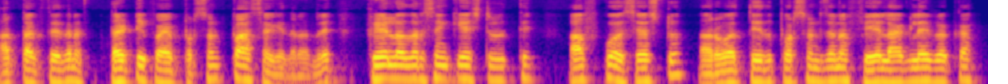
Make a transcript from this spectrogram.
ಅರ್ಥ ಆಗ್ತಾ ಇದೆನಾ? ತರ್ಟಿ ಫೈವ್ ಪರ್ಸೆಂಟ್ ಪಾಸ್ ಆಗಿದಾರೆ. ಅಂದ್ರೆ ಫೇಲ್ ಆದ್ರ ಸಂಖ್ಯೆ ಎಷ್ಟಿರುತ್ತೆ ಕೋರ್ಸ್ ಎಷ್ಟು? ಅರವತ್ತೈದು ಪರ್ಸೆಂಟ್ ಜನ ಫೇಲ್ ಆಗ್ಲೇಬೇಕಾ?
